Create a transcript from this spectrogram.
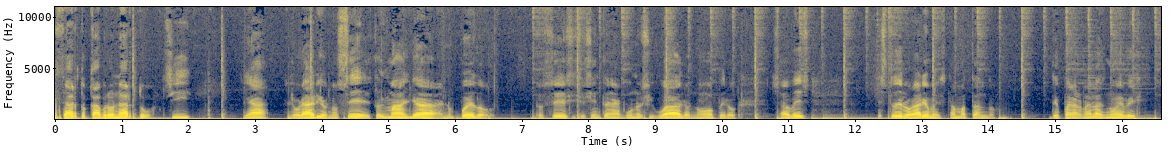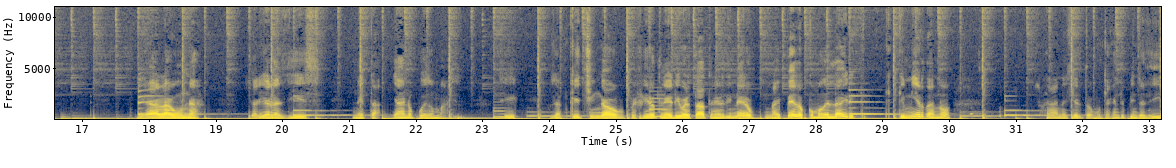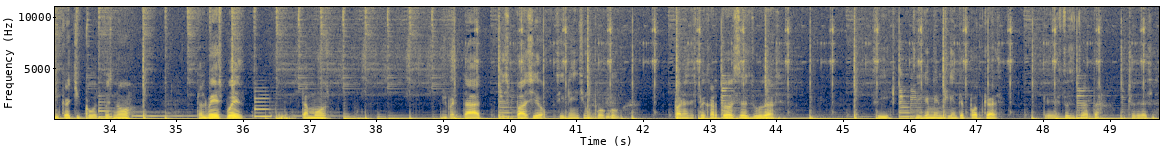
estás harto, cabrón, harto. Sí, ya, el horario, no sé, estoy mal ya, no puedo. No sé si se sientan algunos igual o no, pero, ¿sabes? Esto del horario me está matando. De pararme a las 9, llegar a la 1, salir a las 10, neta, ya no puedo más. Sí, o sea, qué chingado, prefiero tener libertad tener dinero, no hay pedo, como del aire, qué, mierda, ¿no? Ah, no es cierto, mucha gente piensa así, chicos, pues no. Tal vez pues necesitamos libertad, espacio, silencio un poco para despejar todas esas dudas. Sí, sígueme en el siguiente podcast, que de esto se trata. Muchas gracias.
